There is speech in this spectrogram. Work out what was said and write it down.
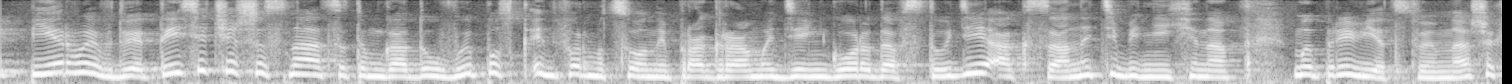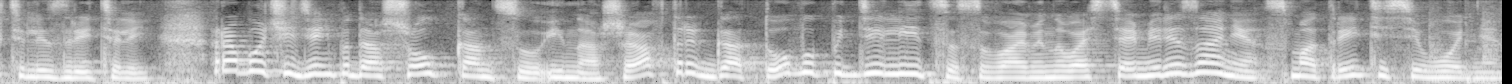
Эфире первый в 2016 году выпуск информационной программы «День города» в студии Оксана Тебенихина. Мы приветствуем наших телезрителей. Рабочий день подошел к концу, и наши авторы готовы поделиться с вами новостями Рязани. Смотрите сегодня.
